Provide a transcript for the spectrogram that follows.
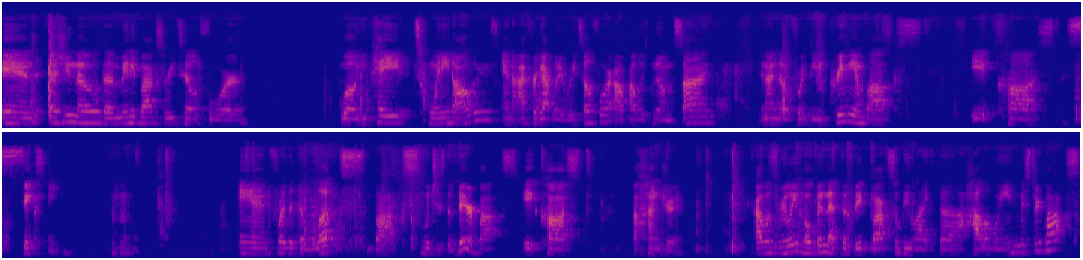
And as you know, the mini box retailed for, well, you paid $20 and I forgot what it retailed for. I'll probably put it on the side. And I know for the premium box, it costs 60 mm-hmm. And for the deluxe box, which is the bigger box, it cost a hundred. I was really hoping that the big box would be like the Halloween mystery box.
